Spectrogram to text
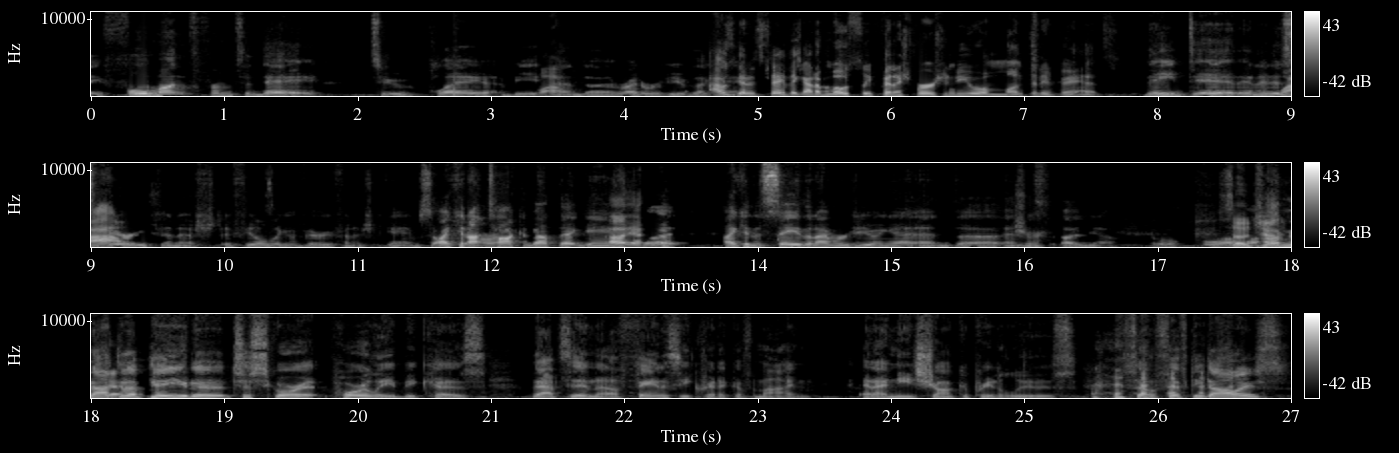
a full month from today to play, beat, Wow. and uh, write a review of that I was going to say they got a mostly finished version to you a month in advance. They did, and it is Wow. very finished. It feels like a very finished game. So I cannot All right. talk about that game, Oh, yeah. but I can say that I'm reviewing it, and uh, and Sure. uh, you know, we'll, we'll So have- Joe- I'm not going to pay you to to score it poorly because that's in a fantasy critic of mine, and I need Sean Capri to lose. So fifty dollars.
